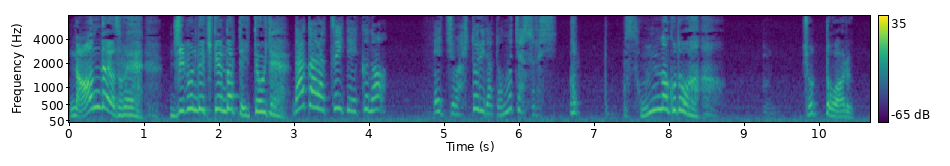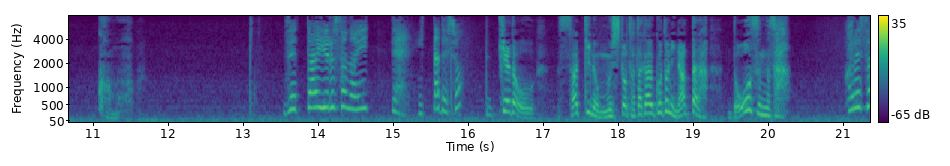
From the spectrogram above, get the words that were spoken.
なんだよそれ。自分で危険だって言っておいて。だからついていくの。エッチは一人だと無茶するし。そんなことはちょっとあるかも。絶対許さないって言ったでしょ？けどさっきの虫と戦うことになったらどうすんのさ。これさ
